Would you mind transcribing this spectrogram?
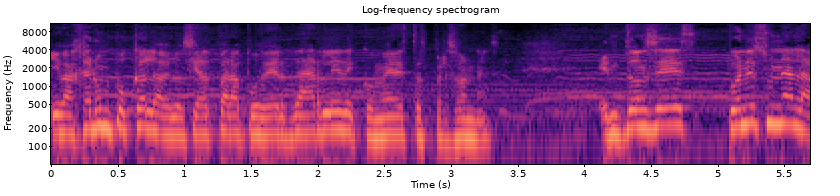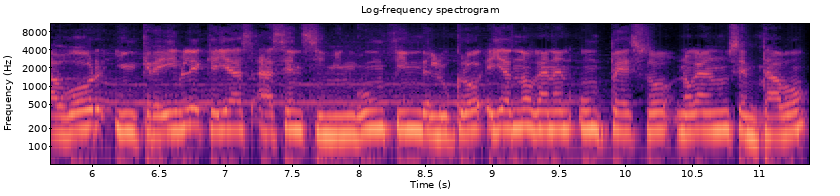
y bajar un poco la velocidad para poder darle de comer a estas personas. Entonces, pones una labor increíble que ellas hacen sin ningún fin de lucro. Ellas no ganan un peso, no ganan un centavo.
